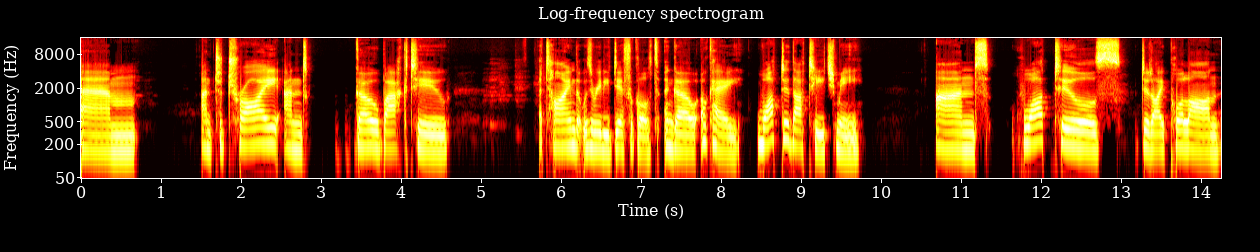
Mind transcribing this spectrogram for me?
Um, and to try and go back to a time that was really difficult and go, okay, what did that teach me? And what tools did I pull on,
